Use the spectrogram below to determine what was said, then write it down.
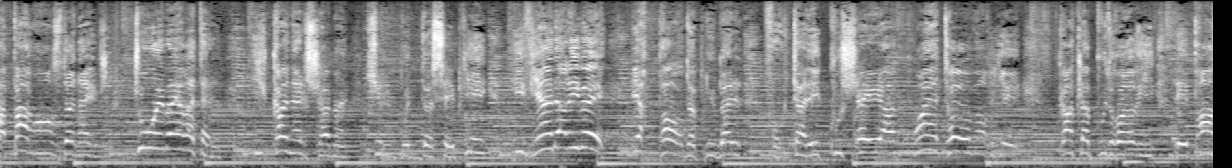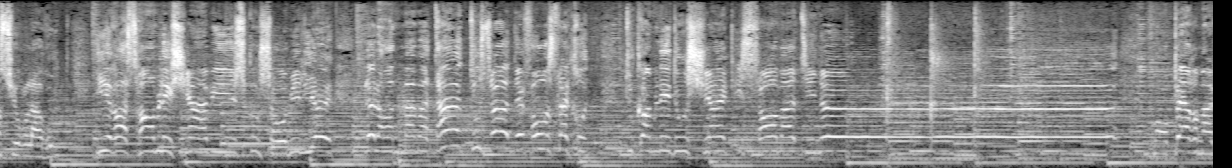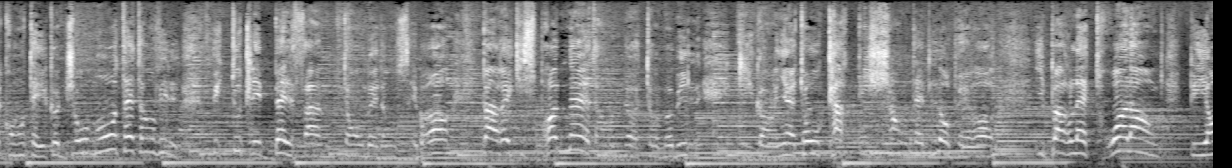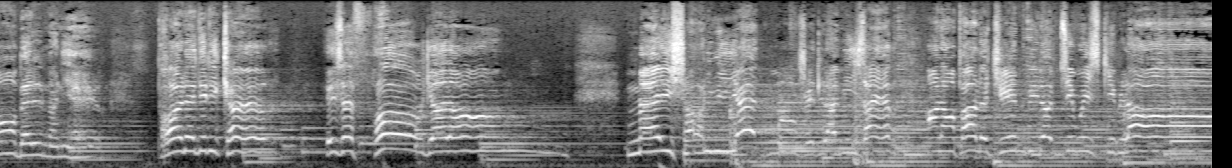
Apparence de neige. Joe Hébert est-elle, il connaît le chemin sur le bout de ses pieds. Il vient d'arriver, il repart de plus belle. Faut aller coucher à Pointe-au-Maurier. Quand la poudrerie les prend sur la route, il rassemble les chiens, ils se couchent au milieu. Le lendemain matin, tout ça défonce la croûte, tout comme les douze chiens qui sont matineux. M'a que Joe montait en ville, puis toutes les belles femmes tombaient dans ses bras. Paraît qu'il se promenait en automobile, qu'il gagnait aux cartes, puis chantait de l'opéra. Il parlait trois langues, puis en belle manière. Prenait des liqueurs, et c'est fort galant. Mais il s'ennuyait de manger de la misère en lampant le gin puis le petit whisky blanc.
